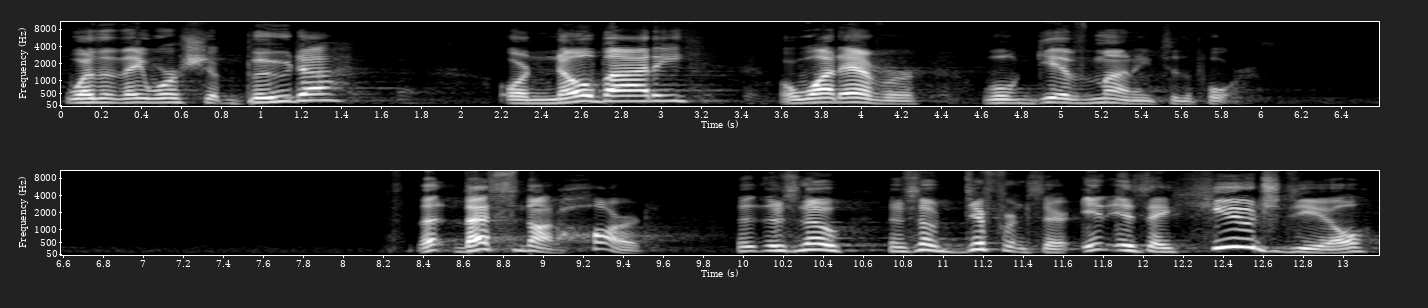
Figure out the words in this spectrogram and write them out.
whether they worship Buddha or nobody or whatever will give money to the poor. That, that's not hard. There's no, there's no difference there. It is a huge deal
